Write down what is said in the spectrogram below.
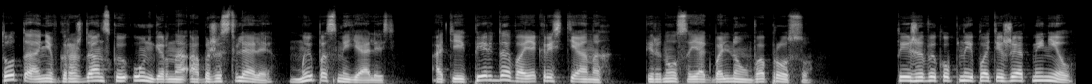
То-то они в гражданскую Унгерна обожествляли. Мы посмеялись. А теперь давай о крестьянах. Вернулся я к больному вопросу. Ты же выкупные платежи отменил.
